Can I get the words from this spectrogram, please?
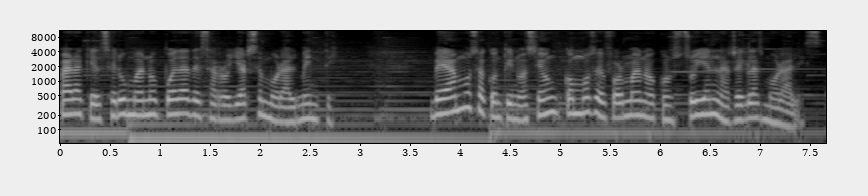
para que el ser humano pueda desarrollarse moralmente. Veamos a continuación cómo se forman o construyen las reglas morales.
